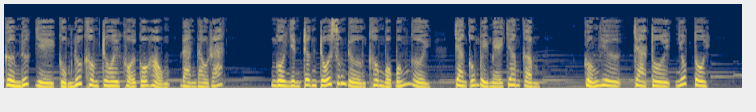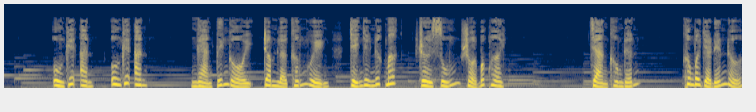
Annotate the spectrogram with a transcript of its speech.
Cơm nước gì cũng nuốt không trôi khỏi cổ họng đang đau rát. Ngồi nhìn trân trối xuống đường không một bóng người, chàng cũng bị mẹ giam cầm, cũng như cha tôi nhốt tôi. Uông khiết anh, Uông khiết anh, ngàn tiếng gọi trăm lời khấn nguyện chỉ như nước mắt rơi xuống rồi bốc hơi. Chàng không đến, không bao giờ đến nữa.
